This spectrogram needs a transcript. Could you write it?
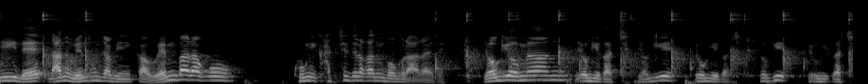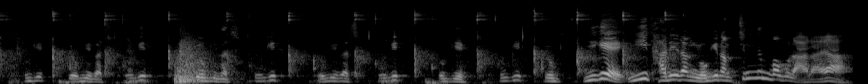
이 내 나는 왼손잡이니까 왼발하고 공이 같이 들어가는 법을 알아야 돼. 여기 오면 여기 같이, 여기 여기 같이, 여기 여기 같이, 여기 여기 같이, 여기 여기 같이, 여기 여기 같이, 여기 여기 여기 여기 이게 이 다리랑 여기랑 찍는 법을 알아야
